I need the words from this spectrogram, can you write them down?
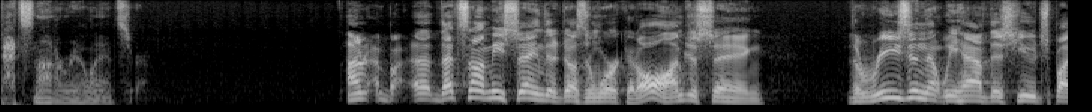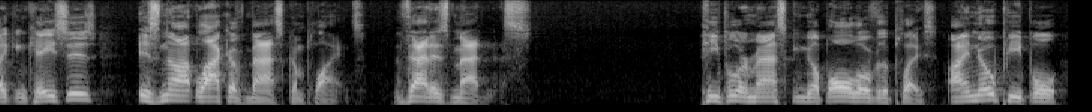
that's not a real answer. Uh, that's not me saying that it doesn't work at all. I'm just saying the reason that we have this huge spike in cases is not lack of mask compliance. That is madness. People are masking up all over the place. I know people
